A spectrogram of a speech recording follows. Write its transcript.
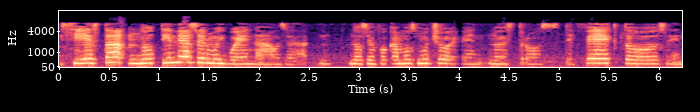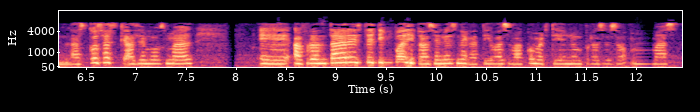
si esta no tiende a ser muy buena, o sea, nos enfocamos mucho en nuestros defectos, en las cosas que hacemos mal, eh, afrontar este tipo de situaciones negativas se va a convertir en un proceso más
